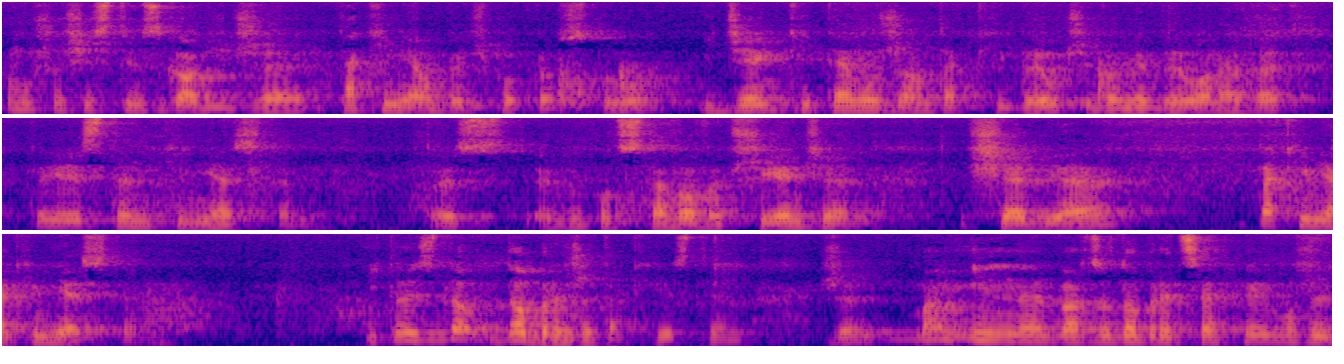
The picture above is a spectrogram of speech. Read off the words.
to muszę się z tym zgodzić, że taki miał być po prostu i dzięki temu, że on taki był, czy go nie było nawet, to jestem kim jestem. To jest jakby podstawowe przyjęcie siebie takim, jakim jestem. I to jest do, dobre, że taki jestem, że mam inne bardzo dobre cechy, może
